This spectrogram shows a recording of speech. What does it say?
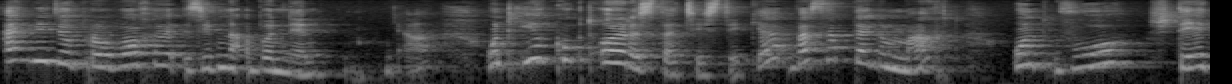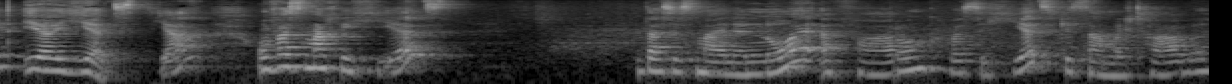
Ein Video pro Woche, sieben Abonnenten. Ja? Und ihr guckt eure Statistik. Ja? Was habt ihr gemacht und wo steht ihr jetzt? Ja? Und was mache ich jetzt? Das ist meine neue Erfahrung, was ich jetzt gesammelt habe.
